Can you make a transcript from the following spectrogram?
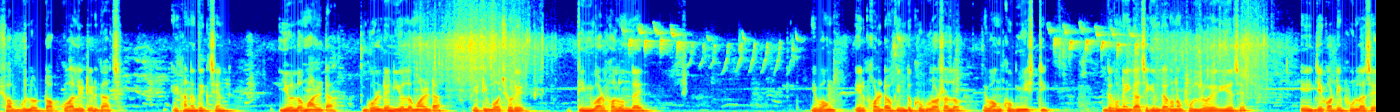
সবগুলো টপ কোয়ালিটির গাছ। এখানে দেখছেন ইয়েলো মালটা, গোল্ডেন ইয়েলো মালটা, এটি বছরে তিনবার ফলন দেয় এবং এর ফলটাও কিন্তু খুব রসালো এবং খুব মিষ্টি। দেখুন, এই গাছে কিন্তু এখনও ফুল রয়ে গিয়েছে। এই যে কটি ফুল আছে,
